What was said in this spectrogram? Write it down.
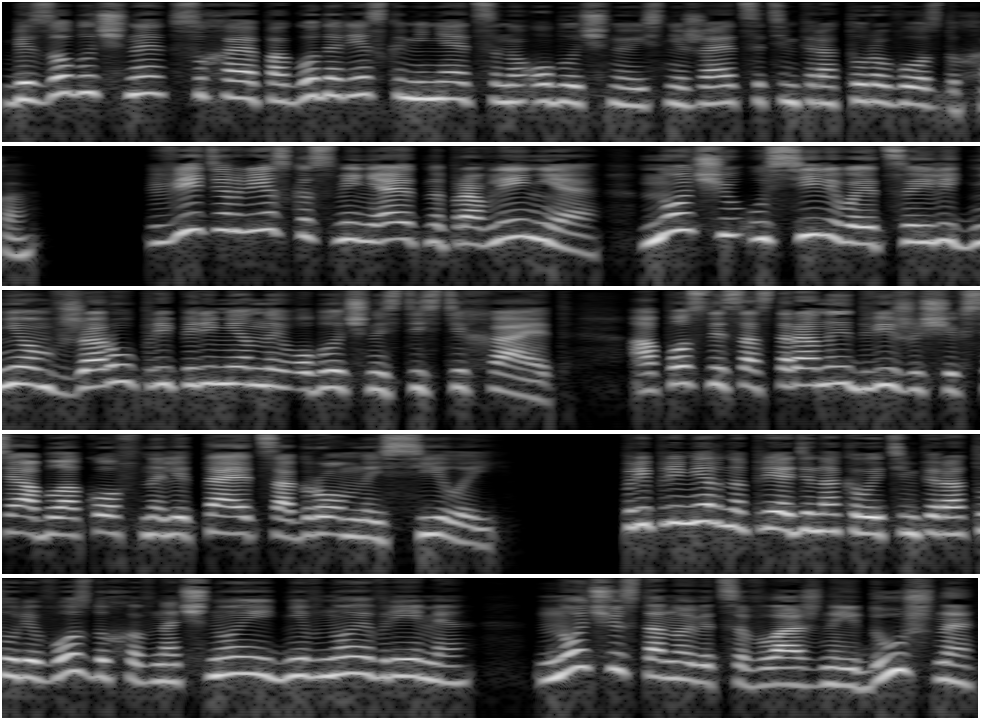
безоблачная, сухая погода резко меняется на облачную и снижается температура воздуха. Ветер резко сменяет направление, ночью усиливается или днем в жару при переменной облачности стихает, а после со стороны движущихся облаков налетает с огромной силой. При примерно при одинаковой температуре воздуха в ночное и дневное время, ночью становится влажно и душно,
